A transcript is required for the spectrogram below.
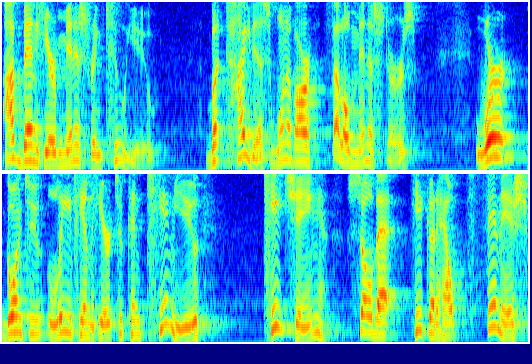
I've been here ministering to you, but Titus, one of our fellow ministers, we're going to leave him here to continue teaching so that he could help finish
